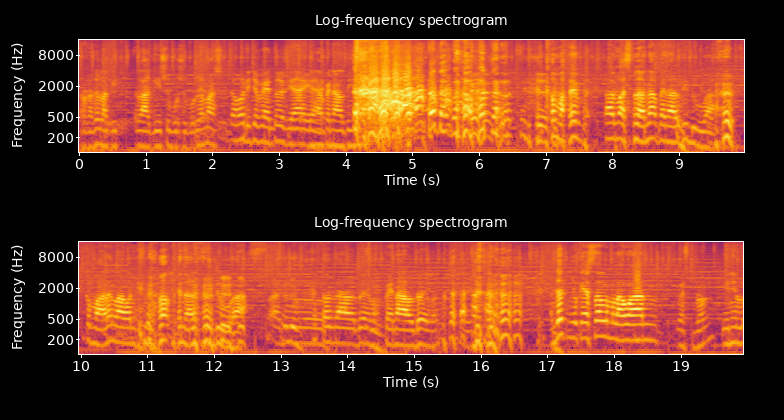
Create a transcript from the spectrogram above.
Ronaldo lagi lagi subur suburnya mas Oh di Juventus ya ya. dengan penalti tetap voucher. kemarin lawan Barcelona penalti dua kemarin lawan Genoa penalti dua aduh Ronaldo emang penaldo emang lanjut Newcastle melawan West Brom. ini lu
